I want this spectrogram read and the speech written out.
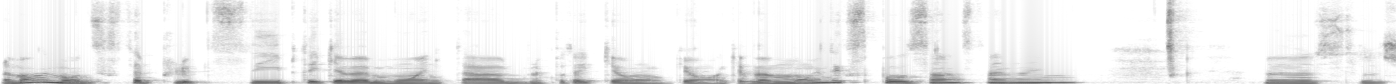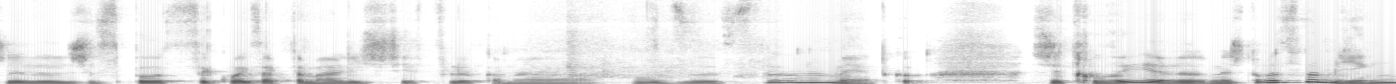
Le monde, ils m'ont dit que c'était plus petit, peut-être qu'il y avait moins de tables, peut-être qu'il y avait moins d'exposants cette année. Euh, je, je sais pas c'est quoi exactement les chiffres, comment vous dites ça, mais en tout cas, j'ai trouvé, mais j'ai trouvé ça bien.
